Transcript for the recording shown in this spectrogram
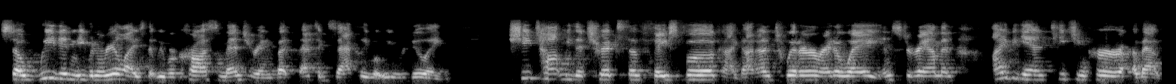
So we didn't even realize that we were cross mentoring, but that's exactly what we were doing. She taught me the tricks of Facebook. I got on Twitter right away, Instagram, and I began teaching her about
